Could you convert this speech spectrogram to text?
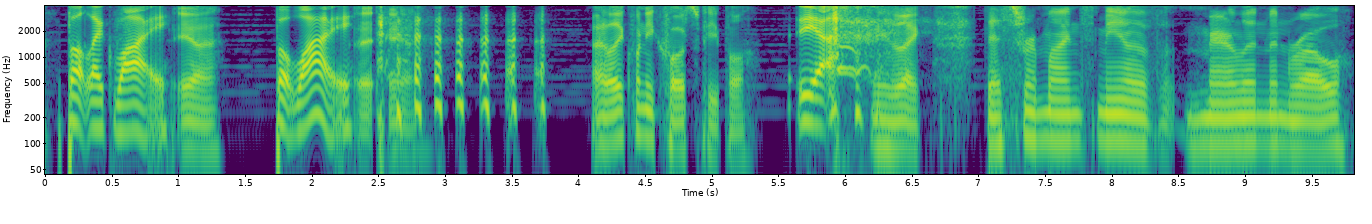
but like, why? Yeah. But why? Uh, yeah. I like when he quotes people. Yeah. He's like, "This reminds me of Marilyn Monroe."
